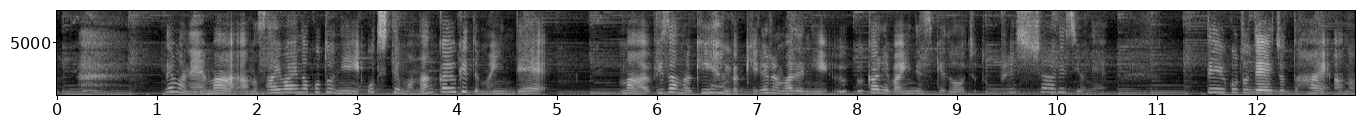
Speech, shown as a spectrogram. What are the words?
でもねまああの幸いなことに落ちても何回受けてもいいんでまあビザの期限が切れるまでに受かればいいんですけどちょっとプレッシャーですよね。っていうことでちょっとはいあの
